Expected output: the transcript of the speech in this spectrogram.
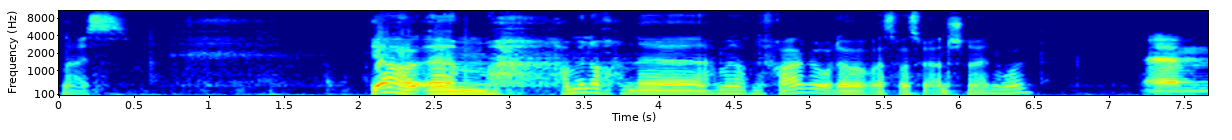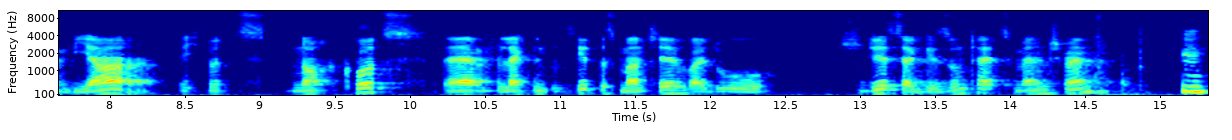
Nice. Ja, ähm, haben wir noch eine, haben wir noch eine Frage oder was, was wir anschneiden wollen? Ähm, ja, ich würde noch kurz, äh, vielleicht interessiert das manche, weil du studierst ja Gesundheitsmanagement. Mhm.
